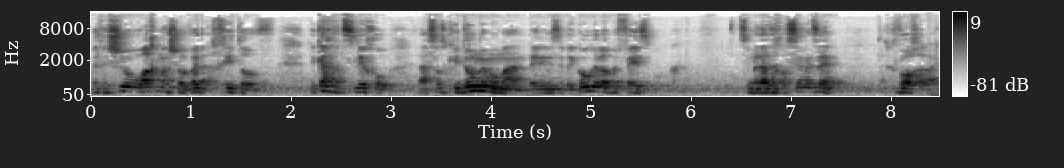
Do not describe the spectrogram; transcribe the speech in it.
ותשאירו רק מה שעובד הכי טוב. וככה תצליחו לעשות קידום ממומן, בין אם זה בגוגל או בפייסבוק. רוצים לדעת איך עושים את זה? תעקבו אחריי.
